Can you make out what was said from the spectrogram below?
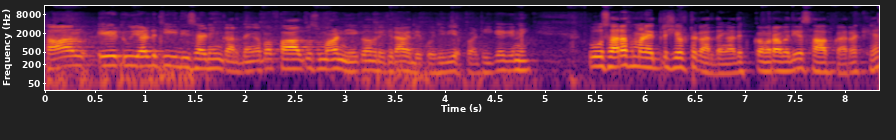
ਸਾਰ A to Z ਚੀਜ਼ ਦੀ ਸੈਟਿੰਗ ਕਰ ਦਾਂਗੇ ਆਪਾਂ ਫਾਲਤੂ ਸਮਾਨ ਨਹੀਂ ਕਮਰੇ 'ਚ ਰੱਖਦੇ ਕੁਝ ਵੀ ਆਪਾਂ, ਠੀਕ ਹੈ ਕਿ ਨਹੀਂ? ਉਹ ਸਾਰਾ ਸਮਾਨ ਇੱਧਰ ਸ਼ਿਫਟ ਕਰ ਦਾਂਗਾ ਦੇਖੋ, ਕਮਰਾ ਵਧੀਆ ਸਾਫ਼ ਕਰ ਰੱਖਿਆ।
